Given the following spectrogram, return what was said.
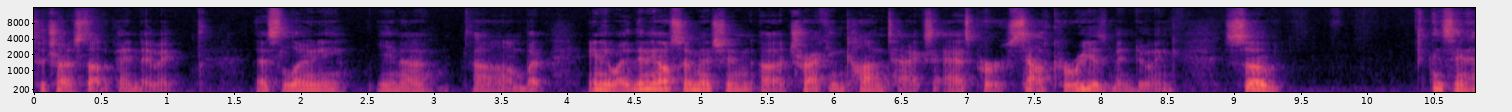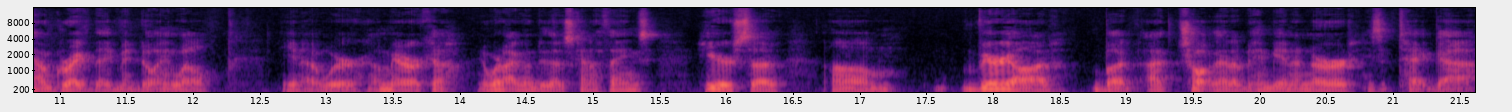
to try to stop the pandemic. That's loony, you know. Um, but Anyway, then he also mentioned uh, tracking contacts as per South Korea's been doing. So and saying how great they've been doing. Well, you know, we're America and we're not going to do those kind of things here. So, um, very odd, but I chalk that up to him being a nerd. He's a tech guy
